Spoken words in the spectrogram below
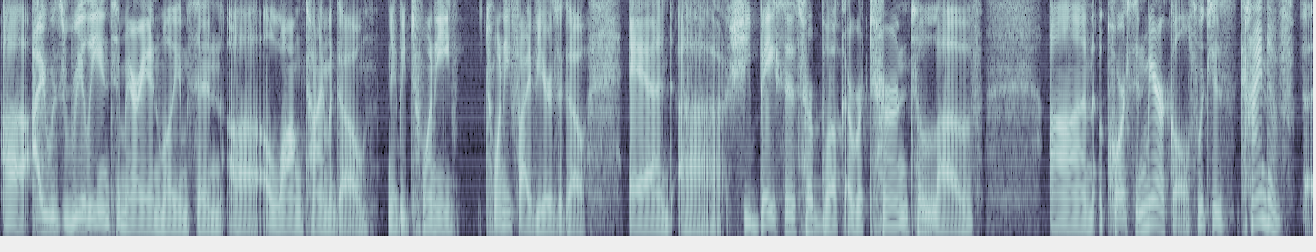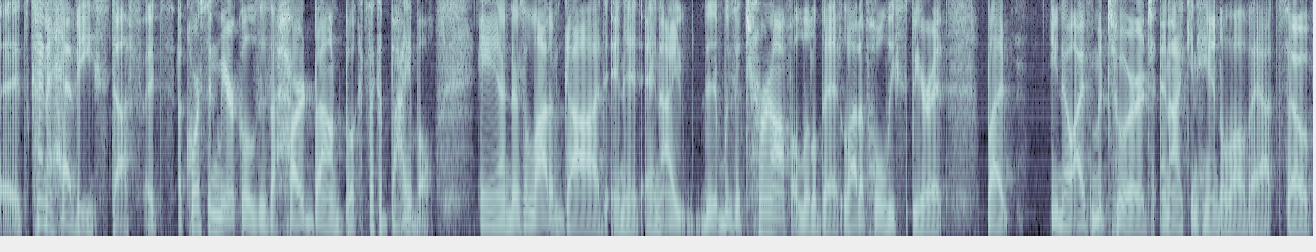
Uh, I was really into Marianne Williamson uh, a long time ago, maybe 20, 25 years ago, and uh, she bases her book A Return to Love on A Course in Miracles, which is kind of uh, it's kind of heavy stuff. It's A Course in Miracles is a hardbound book. It's like a Bible, and there's a lot of God in it. And I it was a turnoff a little bit, a lot of Holy Spirit, but you know I've matured and I can handle all that. So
